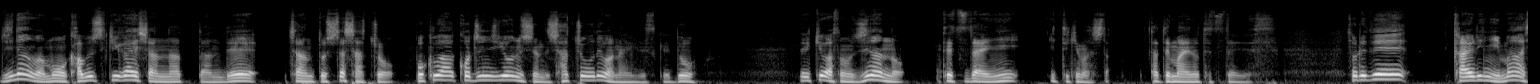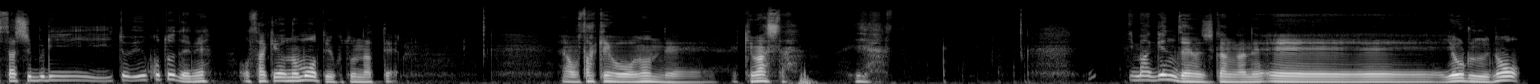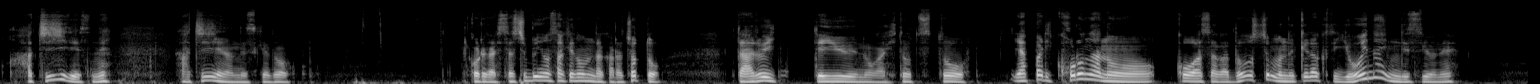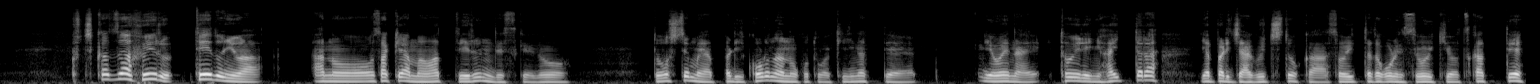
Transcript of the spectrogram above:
次男はもう株式会社になったんでちゃんとした社長。僕は個人事業主なんで社長ではないんですけどで今日はその次男の手伝いに行ってきました。建前の手伝いです。それで帰りにまあ久しぶりということでねお酒を飲もうということになってお酒を飲んできました。いや今現在の時間がね、えー、夜の8時ですね。8時なんですけど、これが久しぶりの酒飲んだからちょっとだるいっていうのが一つと、やっぱりコロナの怖さがどうしても抜けなくて酔えないんですよね。口数は増える程度には、あの、お酒は回っているんですけど、どうしてもやっぱりコロナのことが気になって酔えないトイレに入ったらやっぱり蛇口とかそういったところにすごい気を使って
